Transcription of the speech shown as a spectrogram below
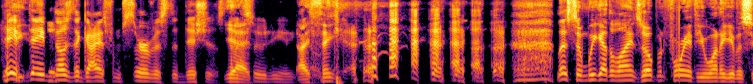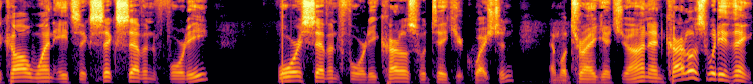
Dave, Dave knows the guys from Service the Dishes. Yeah, That's who he I think. Listen, we got the lines open for you if you want to give us a call. 1 740 4740. Carlos will take your question and we'll try and get you on. And Carlos, what do you think?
